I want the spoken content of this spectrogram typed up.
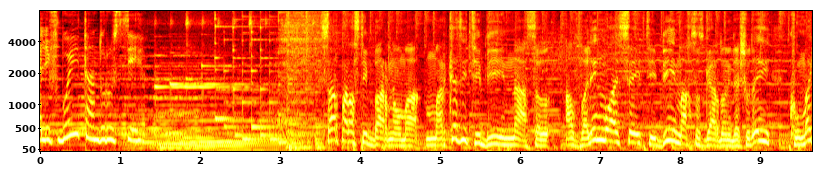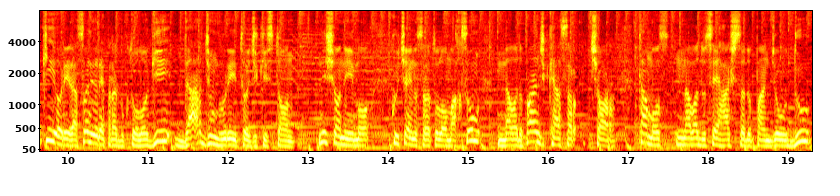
алифбои тандурустӣ. Сарпарасти барнома маркази тиббии насл аввалин муассисаи тиббии махсусгардонидашудаи кӯмаки ёрирасони репродуктологӣ дар ҷумҳурии тоҷикистон. Нишонии мо кӯчаи нусратулло махсум 95 каср 4 тамос 93852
